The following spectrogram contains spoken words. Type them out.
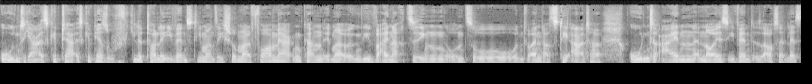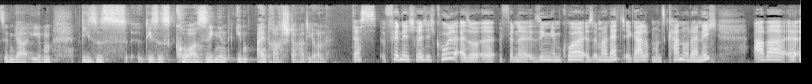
Und ja, es gibt ja, es gibt ja so viele tolle Events, die man sich schon mal vormerken kann. Immer irgendwie Weihnachtssingen und so und Weihnachtstheater. Und ein neues Event ist auch seit letztem Jahr eben dieses, dieses Chorsingen im Eintrachtstadion. Das finde ich richtig cool. Also äh, ich finde, Singen im Chor ist immer nett, egal ob man es kann oder nicht. Aber äh,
